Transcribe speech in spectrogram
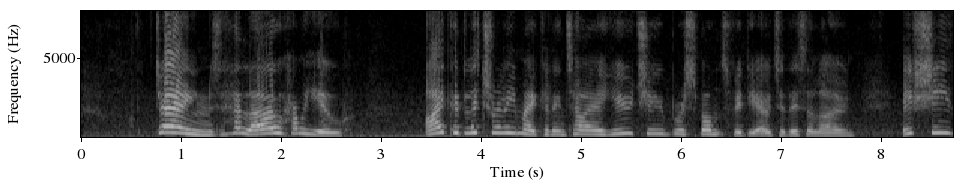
James, hello, how are you? I could literally make an entire YouTube response video to this alone. If she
